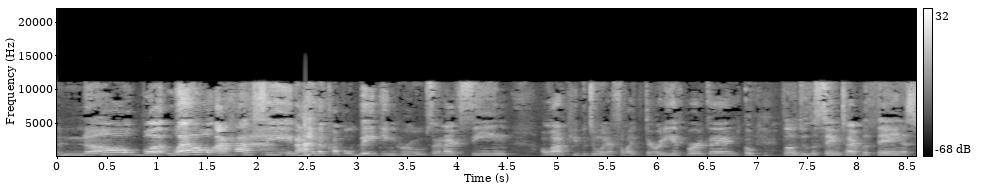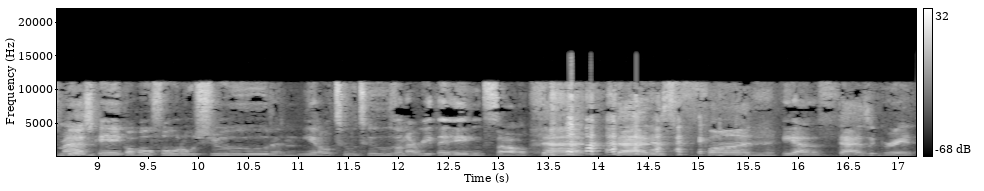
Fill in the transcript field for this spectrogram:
No, but well, I have seen. I'm in a couple baking groups, and I've seen a lot of people doing it for like 30th birthday. Okay. They'll do the same type of thing: a smash Good. cake, a whole photo shoot, and you know tutus and everything. So That that is fun. yes, That is a great.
